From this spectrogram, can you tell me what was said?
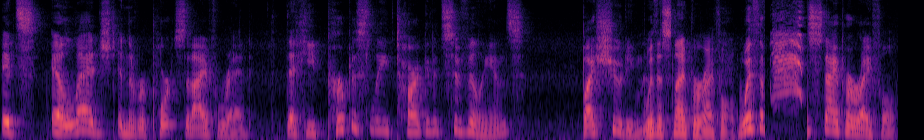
It's alleged in the reports that I've read that he purposely targeted civilians by shooting them With a sniper rifle. with a sniper rifle.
